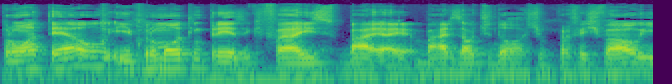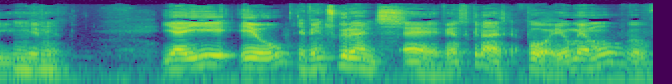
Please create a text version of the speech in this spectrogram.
para um hotel e para uma outra empresa que faz bar, é, bares outdoor, tipo, para festival e uhum. evento. E aí eu. Eventos grandes. É, eventos grandes. Pô, eu mesmo, eu,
